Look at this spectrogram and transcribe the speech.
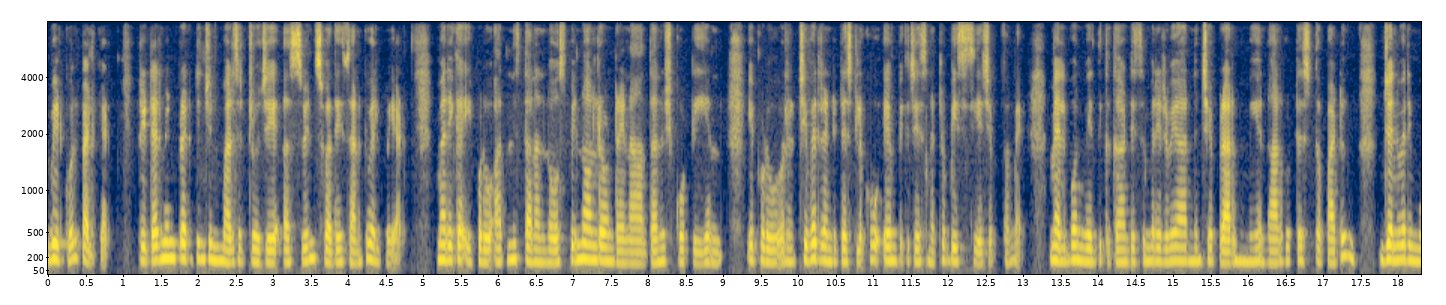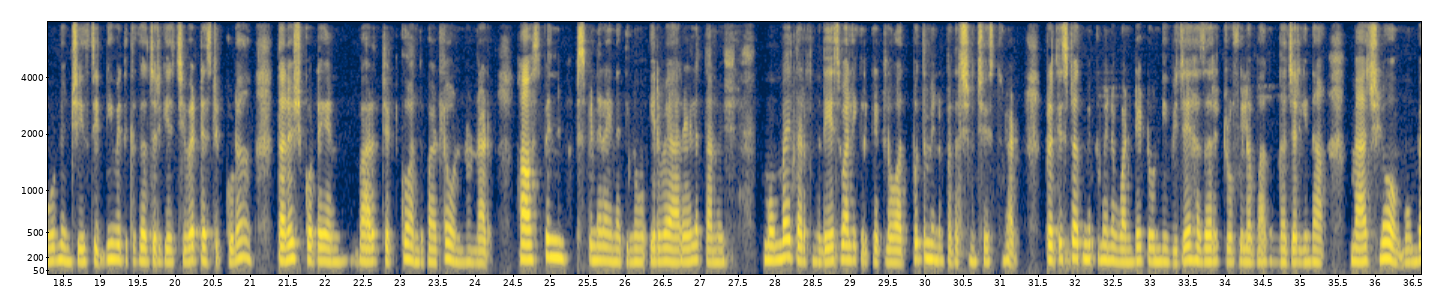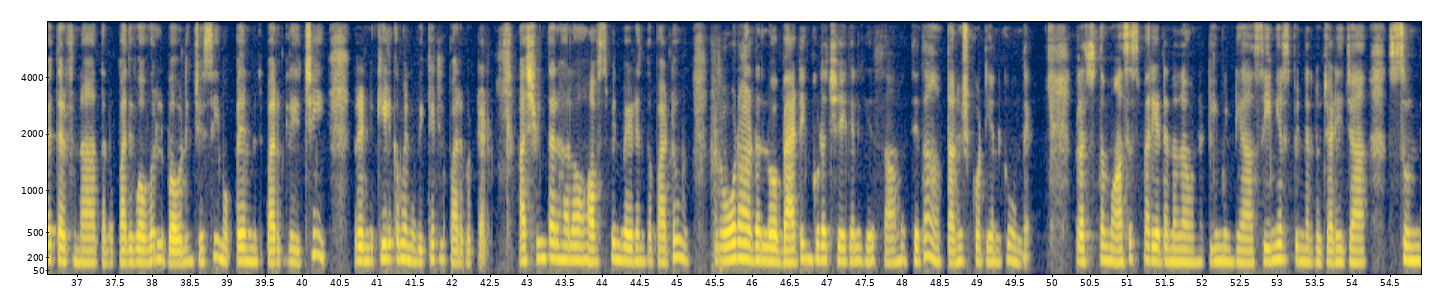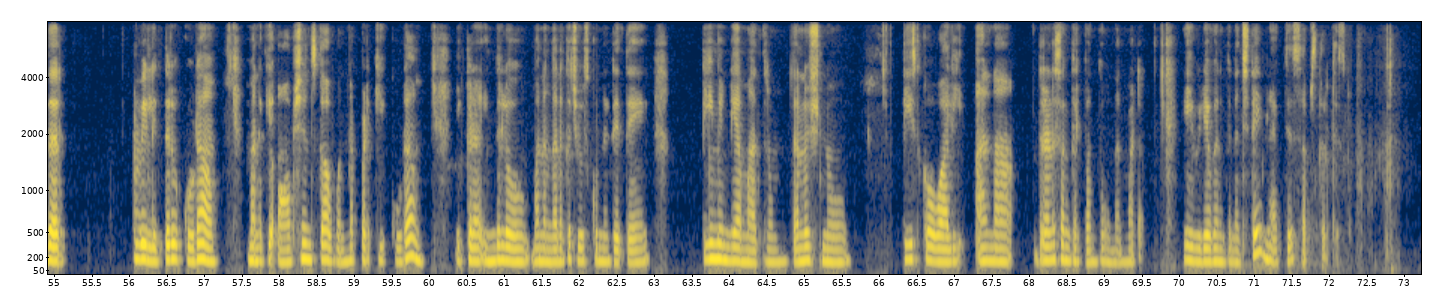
వీడ్కోలు పలికాడు. రిటైర్మెంట్ ప్రకటించిన మరుసటి రోజే అశ్విన్ స్వదేశానికి వెళ్ళిపోయాడు మరిక ఇప్పుడు అతని స్థానంలో స్పిన్ ఆల్రౌండర్ అయిన ధనుష్ కోటియన్ ఇప్పుడు చివరి రెండు టెస్టులకు ఎంపిక చేసినట్లు బీసీసీఐ చెబుతోంది. మెల్బోర్న్ వేదికగా డిసెంబర్ ఇరవై ఆరు నుంచే ప్రారంభమయ్యే నాలుగో టెస్టుతో పాటు జనవరి మూడు నుంచి సిడ్నీ వేదికగా జరిగే చివరి టెస్టుకు కూడా ధనుష్ కోటయన్ భారత్ జట్టుకు అందుబాటులో ఉండనున్నాడు. హాఫ్ స్పిన్ స్పిన్నర్ అయిన తిను ఇరవై ఆరేళ్ళ ధనుష్ ముంబై తరఫున దేశవాళీ క్రికెట్లో అద్భుతమైన ప్రదర్శన చేస్తున్నాడు. ప్రతిష్టాత్మకమైన వన్డే టోర్నీ విజయ్ హజారే ట్రోఫీలో భాగంగా జరిగిన మ్యాచ్లో ముంబై తరఫున తను పది ఓవర్లు బౌలింగ్ చేసి ముప్పై ఎనిమిది పరుగులు ఇచ్చి రెండు కీలకమైన వికెట్లు పారగొట్టాడు అశ్విన్ తరహాలో హాఫ్ స్పిన్ వేయడంతో పాటు లోడ్ ఆర్డర్లో బ్యాటింగ్ కూడా చేయగలిగే సామర్థ్యత తనుష్ కోటియన్కు ఉంది. ప్రస్తుతం ఆసెస్ పర్యటనలో ఉన్న టీమిండియా సీనియర్ స్పిన్నర్లు జడేజా, సుందర్ వీళ్ళిద్దరూ కూడా మనకి ఆప్షన్స్‌గా ఉన్నప్పటికీ కూడా ఇక్కడ ఇందులో మనం గనక చూసుకున్నట్టయితే టీమిండియా మాత్రం ధనుష్‌ను తీసుకోవాలి అన్న దృఢ సంకల్పంతో ఉందన్నమాట. ఈ వీడియో కనుక నచ్చితే లైక్ చేసి సబ్స్క్రైబ్ చేసుకోండి.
